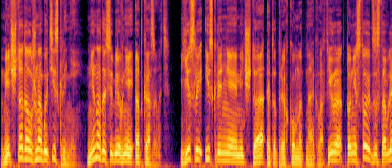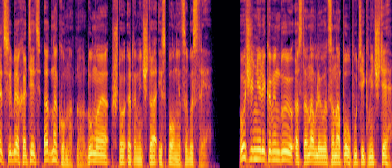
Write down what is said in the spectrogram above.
Мечта должна быть искренней, не надо себе в ней отказывать. Если искренняя мечта — это трехкомнатная квартира, то не стоит заставлять себя хотеть однокомнатную, думая, что эта мечта исполнится быстрее. Очень не рекомендую останавливаться на полпути к мечте,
